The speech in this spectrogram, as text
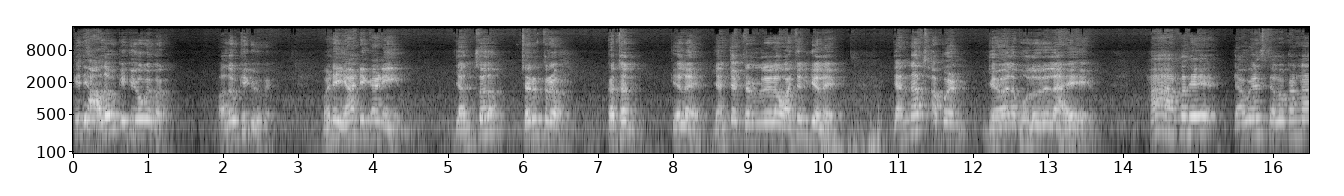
किती अलौकिक योग आहे बघा. अलौकिक योग आहे. म्हणजे या ठिकाणी ज्यांचं चरित्र कथन केलं आहे ज्यांच्या चरित्रेला वाचन केलं आहे त्यांनाच आपण जेवायला बोलवलेलं आहे. हा अर्थात हे त्यावेळेस त्या लोकांना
